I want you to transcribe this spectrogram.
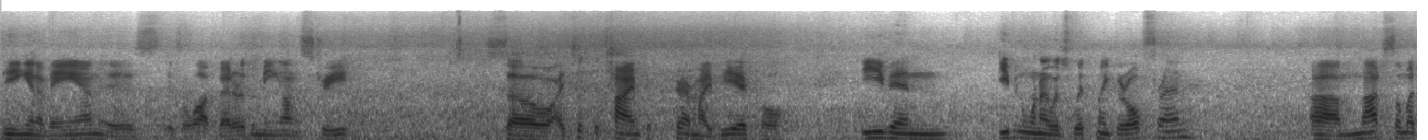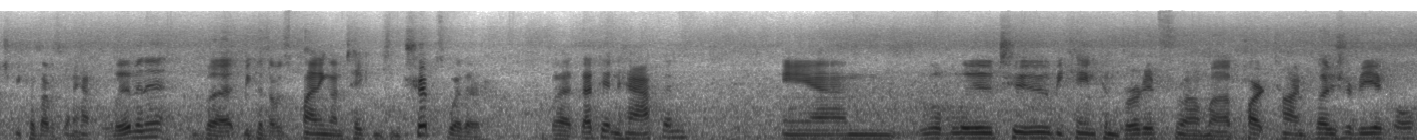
being in a van is, is a lot better than being on the street. So I took the time to prepare my vehicle, even even when I was with my girlfriend. Um, not so much because I was going to have to live in it, but because I was planning on taking some trips with her. But that didn't happen. And Little Blue 2 became converted from a part time pleasure vehicle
